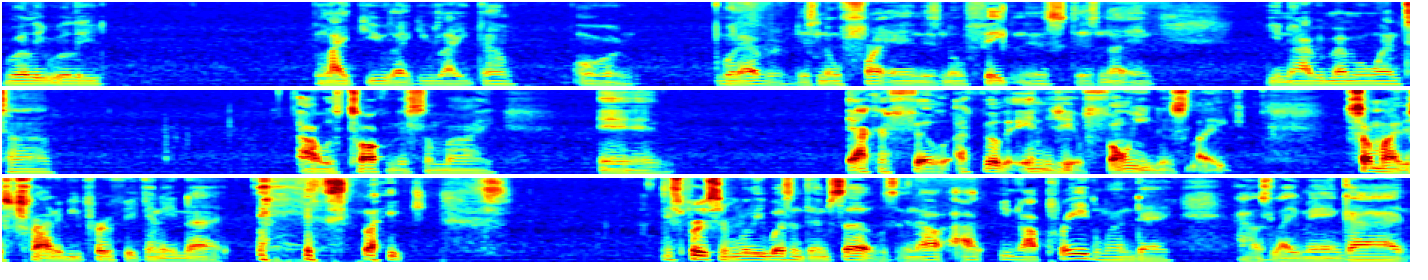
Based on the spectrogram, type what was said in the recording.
really, really like you, like you like them, or whatever. There's no fronting, there's no fakeness, there's nothing. You know, I remember one time I was talking to somebody and I can feel I feel the energy of phoniness. Like somebody's trying to be perfect and they're not. it's like this person really wasn't themselves. And I, I, you know, I prayed one day. I was like, man, God,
